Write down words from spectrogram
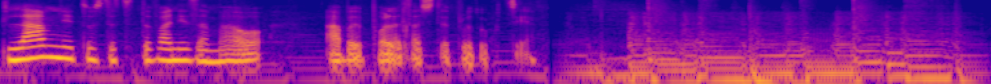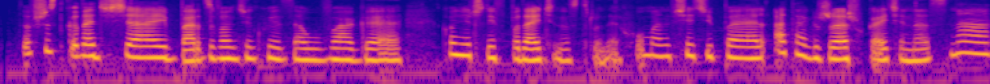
dla mnie to zdecydowanie za mało, aby polecać tę produkcję. To wszystko na dzisiaj. Bardzo Wam dziękuję za uwagę. Koniecznie wpadajcie na stronę humanwsieci.pl, a także szukajcie nas na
